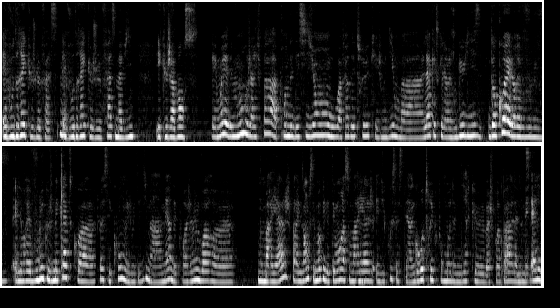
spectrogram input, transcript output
elle voudrait que je le fasse, Mhm. elle voudrait que je fasse ma vie et que j'avance. Et moi, il y a des moments où j'arrive pas à prendre des décisions ou à faire des trucs et je me dis, bon bah là, qu'est-ce qu'elle aurait voulu Lise? Dans quoi elle aurait voulu, elle aurait voulu que je m'éclate quoi? Tu vois, c'est con, mais je m'étais dit, bah merde, elle pourra jamais me voir euh, mon mariage par exemple. C'est moi qui étais témoin à son mariage et du coup, ça c'était un gros truc pour moi de me dire que bah, je pourrais pas la nommer elle.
